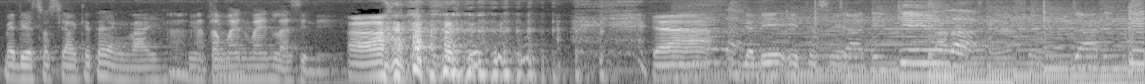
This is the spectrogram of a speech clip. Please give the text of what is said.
media sosial kita yang lain. Nah, gitu. atau main-main lah sini. Ah. ya jadi itu sih Jadi gila, jadi gila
